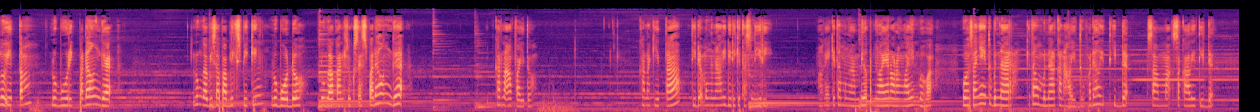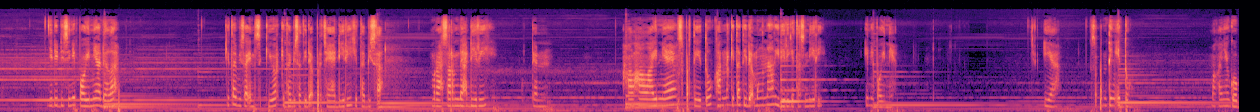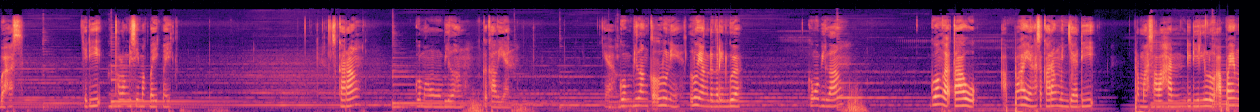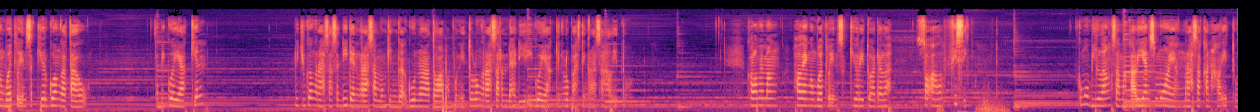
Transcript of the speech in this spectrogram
Lu hitam, lu burik, padahal enggak. Lu nggak bisa public speaking, lu bodoh, lu nggak akan sukses, padahal enggak. Karena apa itu? Karena kita tidak mengenali diri kita sendiri makanya kita mengambil penilaian orang lain bahwa bahwasanya itu benar kita membenarkan hal itu padahal tidak sama sekali tidak jadi di sini poinnya adalah kita bisa insecure kita bisa tidak percaya diri kita bisa merasa rendah diri dan hal-hal lainnya yang seperti itu karena kita tidak mengenali diri kita sendiri ini poinnya iya sepenting itu. Makanya gue bahas. Jadi tolong disimak baik-baik. Sekarang gue mau bilang ke kalian. Ya, gue mau bilang ke lu nih, lu yang dengerin gue. Gue mau bilang, gue nggak tahu apa yang sekarang menjadi permasalahan di diri lu, apa yang membuat lu insecure, gue nggak tahu tapi gue yakin lu juga ngerasa sedih dan ngerasa mungkin gak guna atau apa pun itu lu ngerasa rendah diri gue yakin lu pasti ngerasa hal itu kalau memang hal yang membuat lu insecure itu adalah soal fisik gue mau bilang sama kalian semua yang merasakan hal itu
